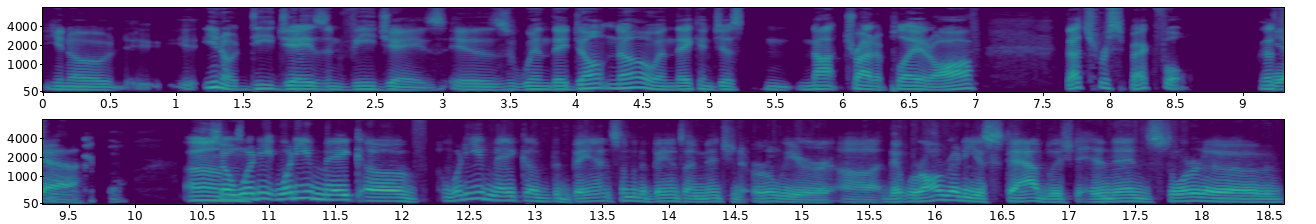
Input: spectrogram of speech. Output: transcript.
you know you know DJs and VJs is when they don't know and they can just not try to play it off. That's respectful. That's Yeah. respectful. Um, so what do you what do you make of what do you make of the band some of the bands I mentioned earlier uh, that were already established and then sort of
